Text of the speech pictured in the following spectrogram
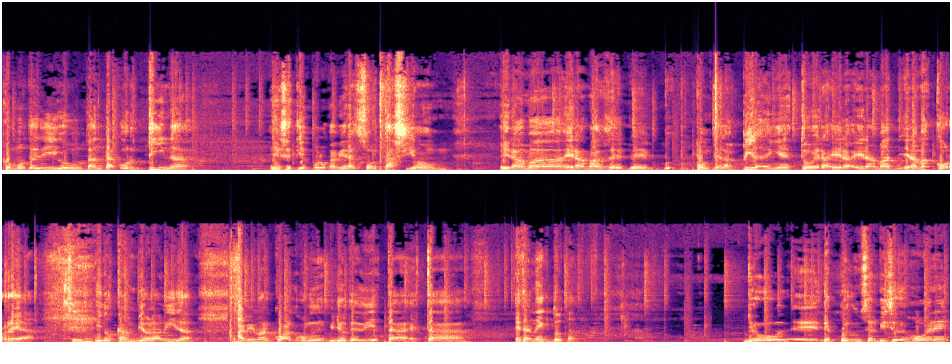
¿cómo te digo? Tanta cortina. En ese tiempo lo que había era exhortación era más, era más, eh, ponte las pilas en esto, era, era, era más, era más correa. Y nos cambió la vida. A mí me marcó algo, yo te di esta, esta, esta anécdota. Yo, eh, después de un servicio de jóvenes,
